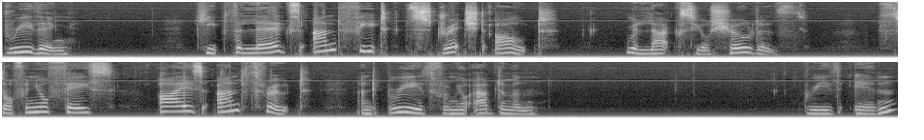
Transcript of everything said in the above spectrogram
breathing. Keep the legs and feet stretched out. Relax your shoulders. Soften your face, eyes and throat and breathe from your abdomen. Breathe in,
